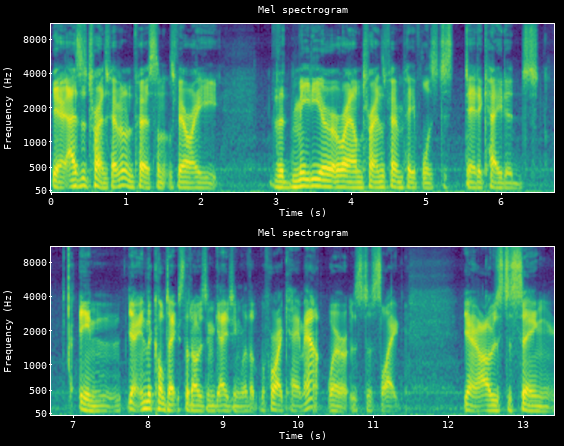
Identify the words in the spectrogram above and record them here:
yeah. As a trans feminine person, it's very the media around trans femme people is just dedicated in yeah in the context that I was engaging with it before I came out, where it was just like, you know, I was just seeing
